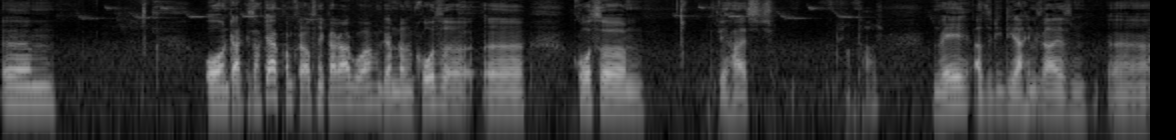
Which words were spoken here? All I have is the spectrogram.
Ähm, und er hat gesagt, ja, kommt gerade aus Nicaragua. Und die haben dann eine große, äh, große, wie heißt, Plantage. Nee, also die, die da hinreisen, äh, ja,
